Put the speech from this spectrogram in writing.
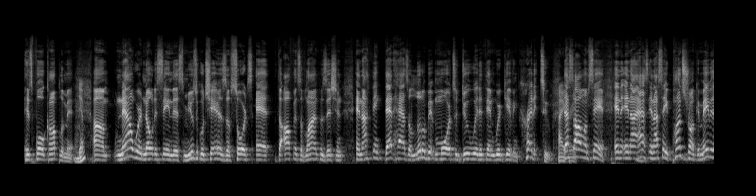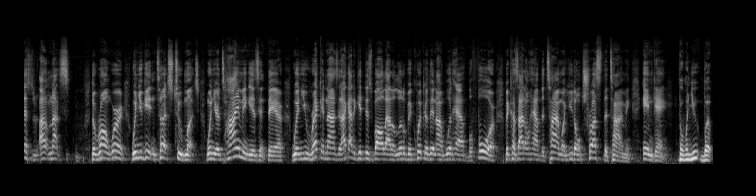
his full complement. Yep. Um, now we're noticing this musical chairs of sorts at the offensive line position, and I think that has a little bit more to do with it than we're giving credit to. I That's agree. all I'm saying. And and I ask and I say punch drunk, and maybe that's I'm not the wrong word when you get in touch too much, when your timing isn't there, when you recognize that I got to get this ball out a little bit quicker than I would have before because I don't have the time or you don't trust the timing in game. But when you, but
